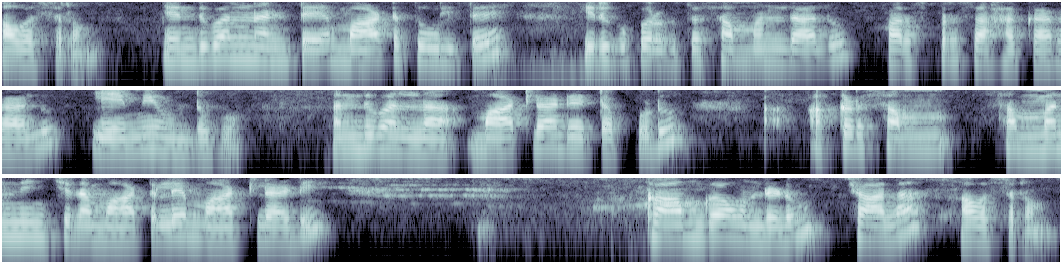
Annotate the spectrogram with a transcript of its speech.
అవసరం. ఎందువలనంటే మాట తూలితే ఇరుగు పొరుగుతో సంబంధాలు పరస్పర సహకారాలు ఏమీ ఉండవు. అందువలన మాట్లాడేటప్పుడు అక్కడ సం సంబంధించిన మాటలే మాట్లాడి కామ్గా ఉండడం చాలా అవసరం.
